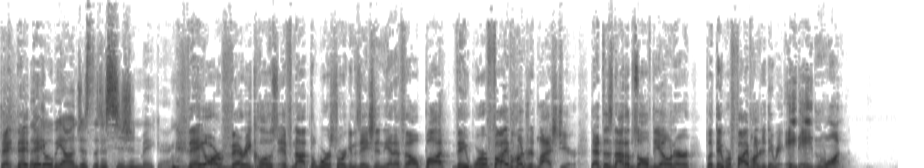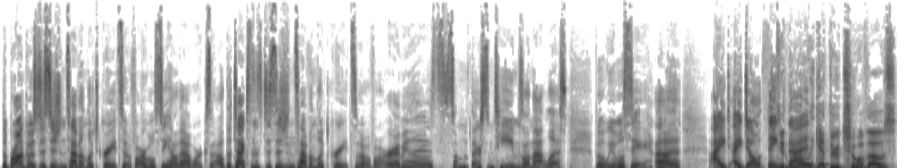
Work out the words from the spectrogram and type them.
They- they- they- go beyond just the decision making. They are very close, if not the worst organization in the NFL. But they were 500 last year. That does not absolve the owner, but they were 500. They were 8 8 and 1. The Broncos' decisions haven't looked great so far. We'll see how that works out. The Texans' decisions haven't looked great so far. I mean, there's some there's some teams on that list, but we will see. Uh, I I don't think Did that we only get through two of those?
